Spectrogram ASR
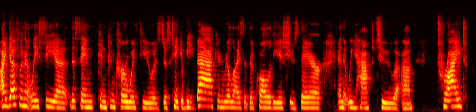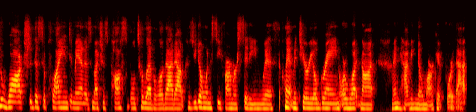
I definitely see uh, the same, can concur with you, is just take a beat back and realize that the quality issues there and that we have to um, try to watch the supply and demand as much as possible to level that out because you don't want to see farmers sitting with plant material, grain, or whatnot and having no market for that.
